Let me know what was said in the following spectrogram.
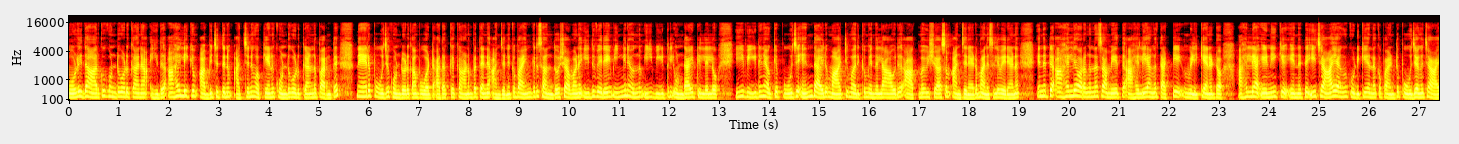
മോൾ ഇത് ആർക്ക് കൊണ്ടു കൊടുക്കാനാ ഇത് അഹല്യയ്ക്കും അഭിജിത്തിനും അച്ഛനും ഒക്കെയാണ് കൊണ്ടു കൊടുക്കുകയെന്ന് പറഞ്ഞിട്ട് നേരെ പൂജ കൊണ്ടു കൊടുക്കാൻ പോവാട്ടോ അതൊക്കെ കാണുമ്പോൾ തന്നെ അഞ്ജനക്ക് ഭയങ്കര സന്തോഷമാവാണ് ഇതുവരെയും ഇങ്ങനെയൊന്നും ഈ വീട്ടിൽ ഉണ്ടായിട്ടില്ലല്ലോ. ഈ വീടിനെയൊക്കെ പൂജ എന്തായാലും മാറ്റിമറിക്കും എന്നുള്ള ആ ഒരു ആത്മവിശ്വാസം അഞ്ജനയുടെ മനസ്സിൽ വരികയാണ്. എന്നിട്ട് അഹല്യ ഉറങ്ങുന്ന സമയത്ത് അഹല്യ അങ്ങ് തട്ടി വിളിക്കുകയാണ് കേട്ടോ. അഹല്യ എണീക്ക് എന്നിട്ട് ഈ ചായ അങ്ങ് കുടിക്കുക എന്നൊക്കെ പറഞ്ഞിട്ട് പൂജ അങ്ങ് ചായ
